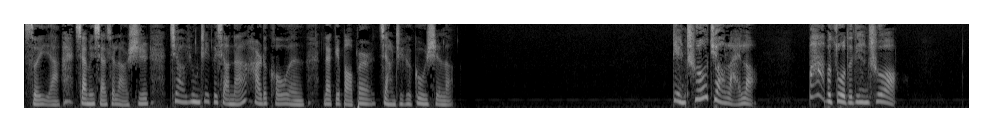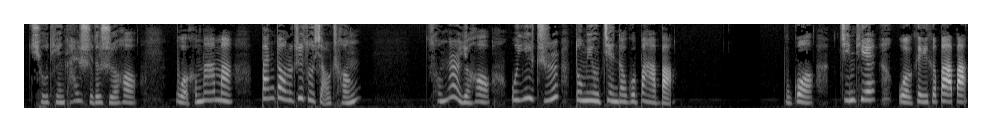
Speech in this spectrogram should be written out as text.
所以啊，下面小雪老师就要用这个小男孩的口吻来给宝贝儿讲这个故事了。电车就要来了，爸爸坐的电车。秋天开始的时候，我和妈妈搬到了这座小城。从那儿以后，我一直都没有见到过爸爸。不过今天我可以和爸爸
